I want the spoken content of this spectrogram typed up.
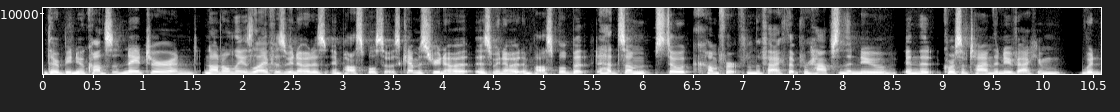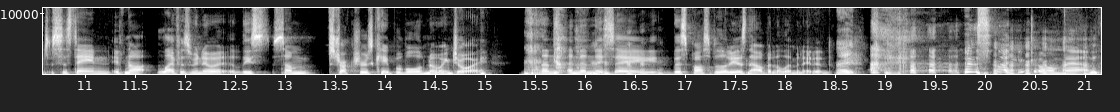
there'd be new constants of nature. And not only is life as we know it is impossible, so is chemistry know it as we know it impossible, but had some stoic comfort from the fact that perhaps in the new, in the course of time, the new vacuum would sustain, if not life as we know it, at least some structures capable of knowing joy. And then, and then they say this possibility has now been eliminated. Right. it's like, oh man.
